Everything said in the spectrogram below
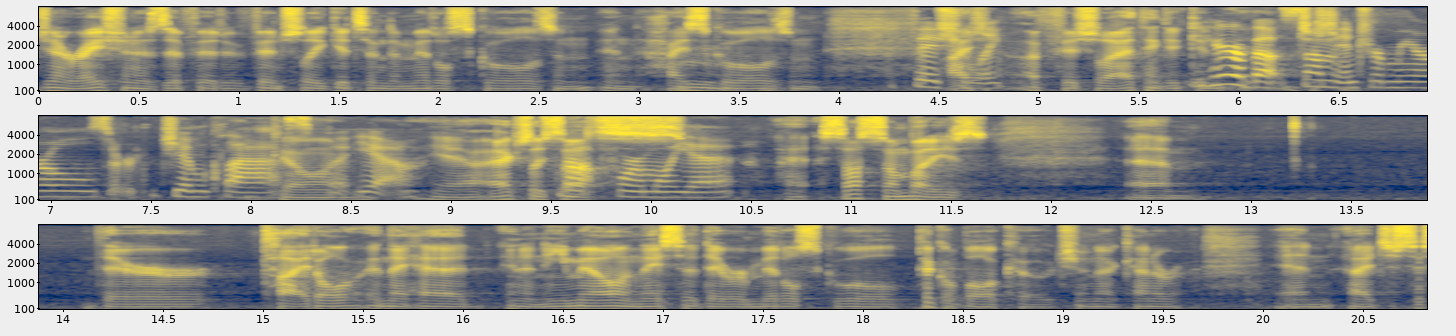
generation is if it eventually gets into middle schools and, and high schools and Officially. I, officially, I think it could You hear about some intramurals or gym class, go on. but yeah, yeah. I actually saw not s- formal yet. I saw somebody's um, their title, and they had in an email, and they said they were middle school pickleball coach, and I kind of, and I just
